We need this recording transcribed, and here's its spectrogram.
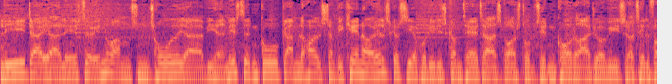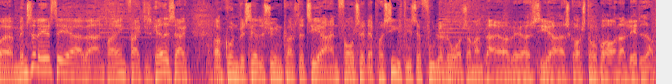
Lige da jeg læste indrømmelsen, troede jeg, at vi havde mistet den gode gamle Holst, som vi kender og elsker, siger politisk kommentator Ask Rostrup til den korte radioavis og tilføjer. Men så læste jeg, hvad han rent faktisk havde sagt, og kun ved selvsyn konstaterer, at han fortsat er præcis lige så fuld af lort, som han plejer at være, siger Ask Rostrup og ånder lettet op.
